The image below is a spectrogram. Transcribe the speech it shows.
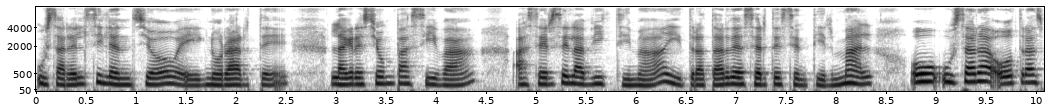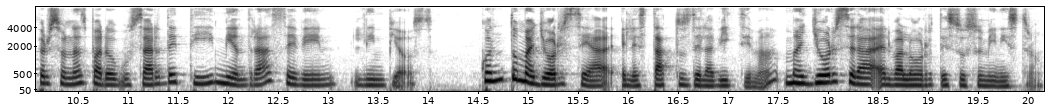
usar el silencio e ignorarte, la agresión pasiva, hacerse la víctima y tratar de hacerte sentir mal o usar a otras personas para abusar de ti mientras se ven limpios. Cuanto mayor sea el estatus de la víctima, mayor será el valor de su suministro.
